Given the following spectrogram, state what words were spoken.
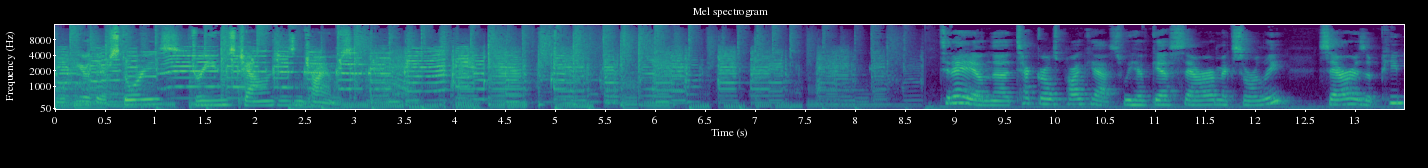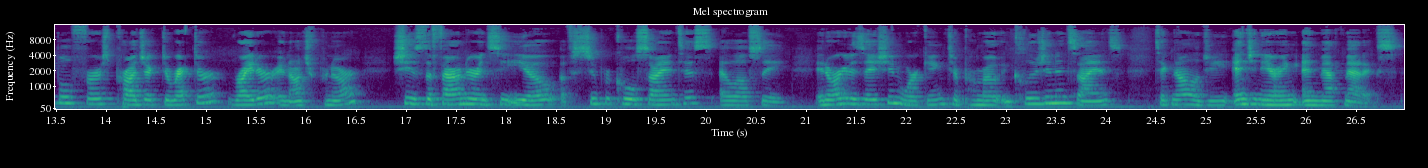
We'll hear their stories, dreams, challenges, and triumphs. Today on the Tech Girls Podcast, we have guest Sarah McSorley. Sarah is a People First Project Director, writer, and entrepreneur. She is the founder and CEO of Super Cool Scientists LLC, an organization working to promote inclusion in science, technology, engineering, and mathematics,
